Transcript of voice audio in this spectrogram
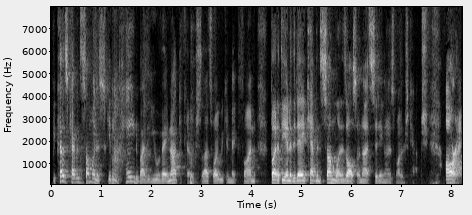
because Kevin Sumlin is getting paid by the U of A not to coach. So that's why we can make fun. But at the end of the day, Kevin Sumlin is also not sitting on his mother's couch. All right.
